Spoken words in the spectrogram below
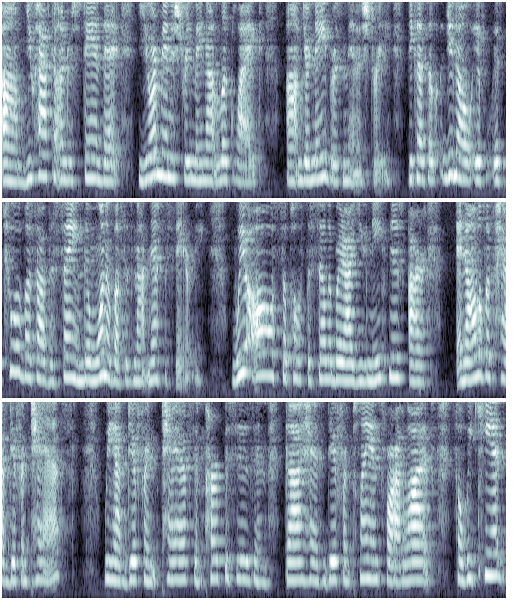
um, you have to understand that your ministry may not look like um, your neighbor's ministry because the, you know if if two of us are the same then one of us is not necessary. We're all supposed to celebrate our uniqueness our and all of us have different paths. We have different paths and purposes and god has different plans for our lives. So we can't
